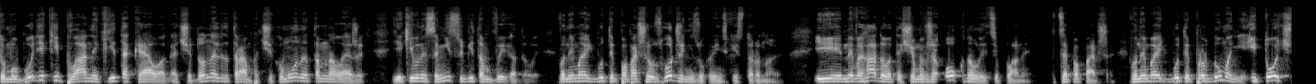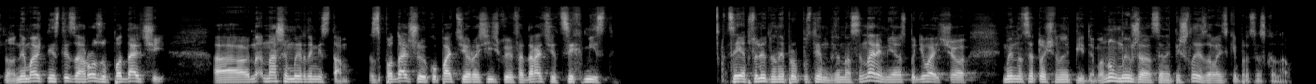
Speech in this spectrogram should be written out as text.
Тому будь-які плани Кіта Келлога чи Дональда Трампа, чи кому вони там належать, які вони самі собі там вигадали, вони мають бути, по-перше, узгоджені з українською стороною, і не вигадувати, що ми вже окнули ці плани. Це по-перше, вони мають бути продумані і точно не мають нести загрозу подальшій е, нашим мирним містам з подальшою окупацією Російської Федерації цих міст. Це є абсолютно неприпустимим для нас сценарієм. Я сподіваюся, що ми на це точно не підемо. Ну, ми вже на це не пішли. Зеленський про це сказав.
